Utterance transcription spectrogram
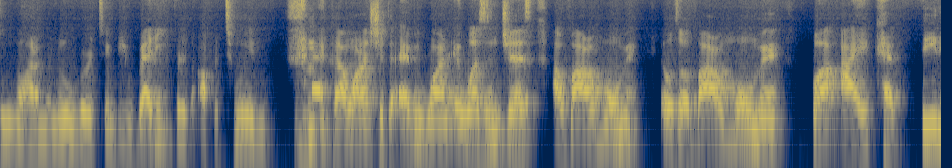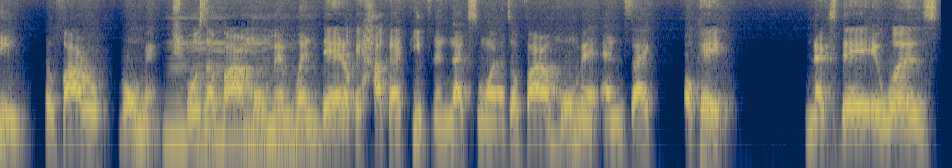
to, know how to maneuver, to be ready for the opportunity. Mhm. And I want to share to everyone, it wasn't just a viral moment. It was a viral moment, but I kept feeding the viral moment. It wasn't a viral moment when dead, okay, how can I feed for the next one? It's a viral moment. And it's like, okay, next day it was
